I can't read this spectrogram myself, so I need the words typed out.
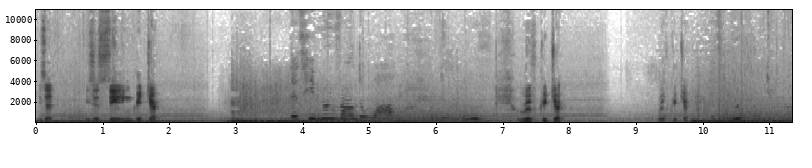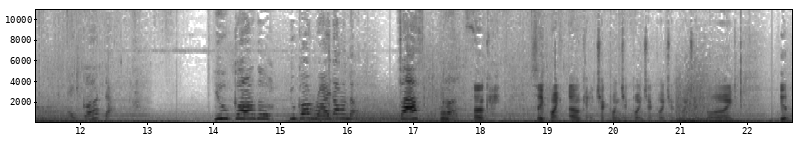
He's a, he's a ceiling creature. Does he move on the wall? On the roof? Roof creature. Roof creature. It's a roof creature. I got that. You got the. You got right on the fast oh, bus. Oh, okay. Save point. Okay, checkpoint, checkpoint, checkpoint, checkpoint, checkpoint. Yep.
